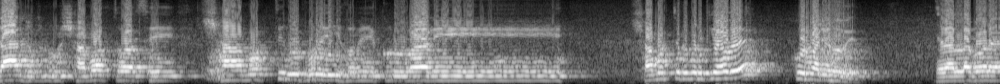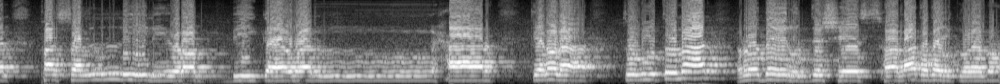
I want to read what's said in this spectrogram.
যার যতটুকু সামর্থ্য আছে, সামর্থ্যের উপরেই হবে কোরবানি সামর্থ্যের উপরে কি হবে কোরবানি হবে এর আল্লাহ বলেন, ফাসাল্লি লিরাব্বিকা ওয়ানহার কেননা তুমি তোমার রোদের উদ্দেশ্যে সালাত আদায় করো এবং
